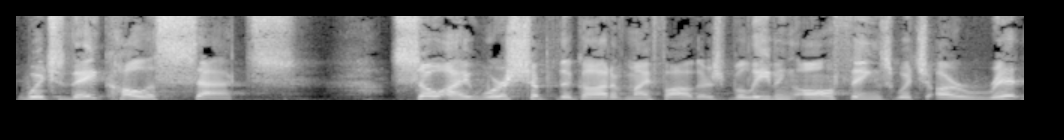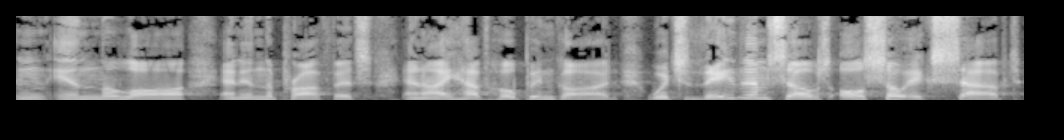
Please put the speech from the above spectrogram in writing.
which they call a sect, so I worship the God of my fathers, believing all things which are written in the law and in the prophets, and I have hope in God, which they themselves also accept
